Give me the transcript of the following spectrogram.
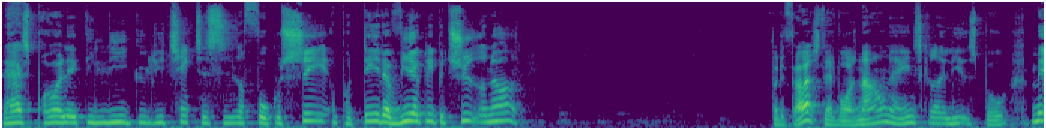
Lad os prøve at lægge de ligegyldige ting til side og fokusere på det, der virkelig betyder noget. For det første, at vores navn er indskrevet i livets bog. Men,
